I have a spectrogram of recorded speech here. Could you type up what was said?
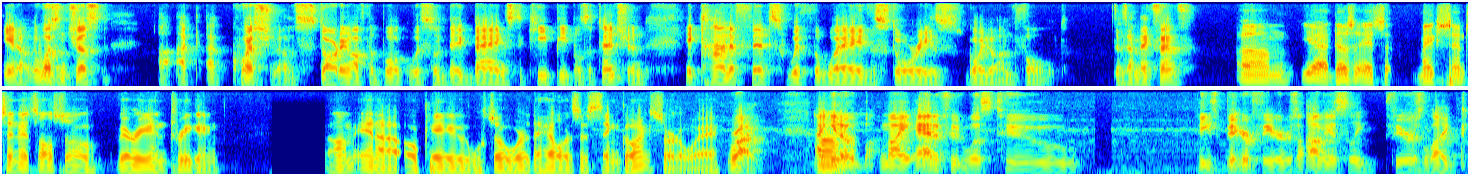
you know, it wasn't just a, a, question of starting off the book with some big bangs to keep people's attention. It kind of fits with the way the story is going to unfold. Does that make sense? Um, yeah, it does. It's makes sense and it's also very intriguing um, in a okay, so where the hell is this thing going sort of way. Right. Um, you know, my attitude was to these bigger fears, obviously fears like,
